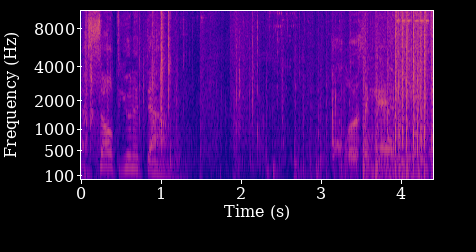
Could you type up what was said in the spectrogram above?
Assault unit down. Losing A.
